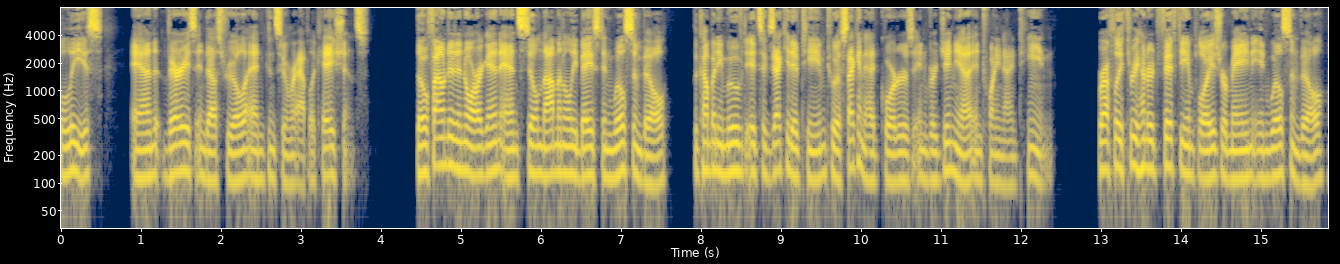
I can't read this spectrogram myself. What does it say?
police, and various industrial and consumer applications. Though founded in Oregon and still nominally based in Wilsonville, the company moved its executive team to a second headquarters in Virginia in 2019. Roughly 350 employees remain in Wilsonville,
